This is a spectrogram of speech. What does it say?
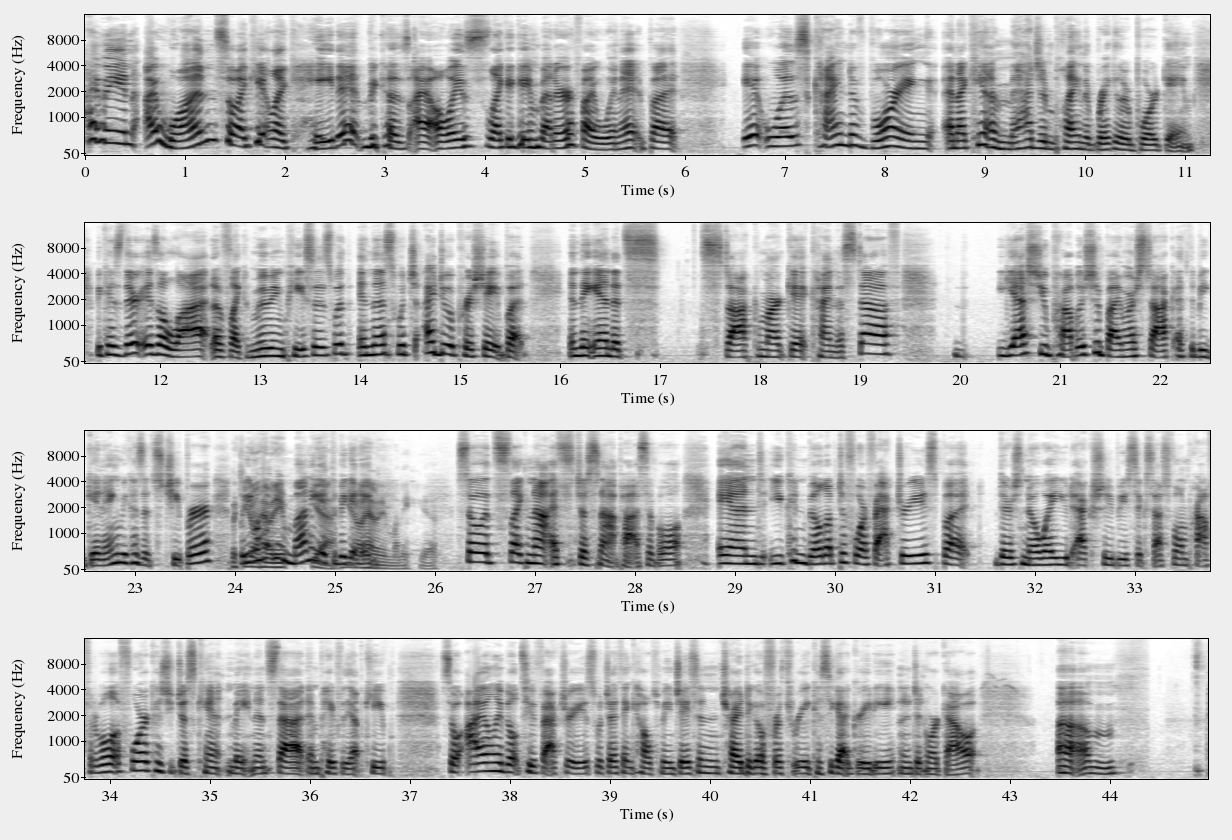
I mean, I won, so I can't like hate it because I always like a game better if I win it, but it was kind of boring and I can't imagine playing the regular board game because there is a lot of like moving pieces within this which I do appreciate, but in the end it's stock market kind of stuff. Yes, you probably should buy more stock at the beginning because it's cheaper, but, you, don't, have any money yeah, at the beginning. You don't have any money. Yeah. So it's like not, it's just not possible. And you can build up to four factories, but there's no way you'd actually be successful and profitable at four because you just can't maintenance that and pay for the upkeep. So I only built two factories, which I think helped me. Jason tried to go for three because he got greedy and it didn't work out. Um,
